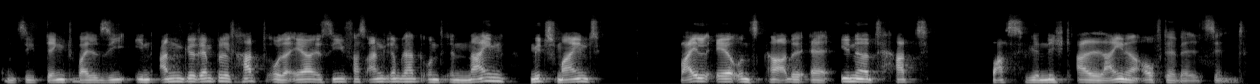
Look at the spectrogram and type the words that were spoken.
Und sie denkt, weil sie ihn angerempelt hat oder er sie fast angerempelt hat. Und nein, Mitch meint, weil er uns gerade erinnert hat, was wir nicht alleine auf der Welt sind.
